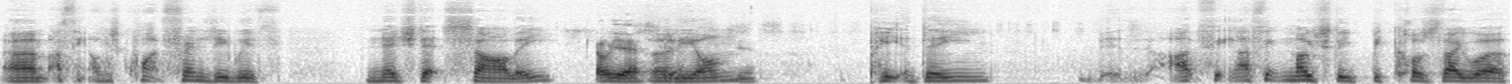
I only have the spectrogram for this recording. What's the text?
Um, I think I was quite friendly with Nejdet Sali. Oh, yes, early yeah, on. yes. Peter Dean. I think I think mostly because they were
